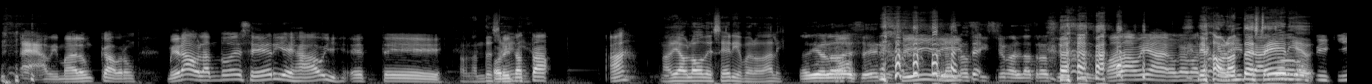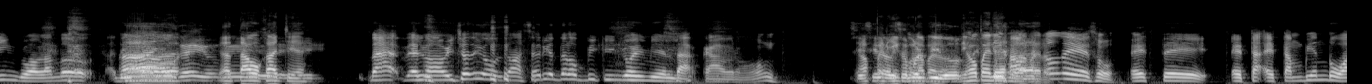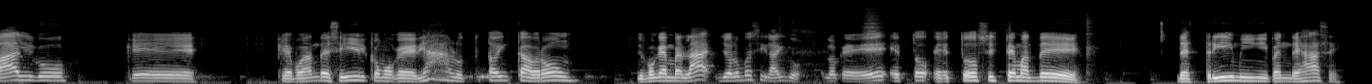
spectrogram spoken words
Eh, Javi madre un cabrón. Mira, hablando de series, Javi, este. Hablando de ahorita serie. está. Ah, Nadie ha hablado de serie, pero dale. Nadie habla No. de serie. sí, la transición, haz la transición. Mala mía, lo que pasa es que Hablando de serie. los vikingos, hablando de. ah, dijiste- ok, ok. ya está Da- El mamabicho digo, la serie de los vikingos y mierda. Cabrón. Sí, Ah, sí, a mí se me película, pero- olvidó. dijo película, Hablando de eso, este, está, están viendo algo que, que puedan decir como que, diablo, esto está bien cabrón. Yo, Porque en verdad, yo les voy a decir algo. Lo que es esto, estos sistemas de, de streaming y pendejaces,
